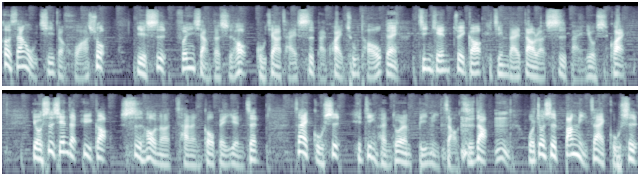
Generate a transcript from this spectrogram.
二三五七的华硕也是分享的时候股价才四百块出头，对，今天最高已经来到了四百六十块。有事先的预告，事后呢才能够被验证。在股市，一定很多人比你早知道。嗯，我就是帮你在股市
